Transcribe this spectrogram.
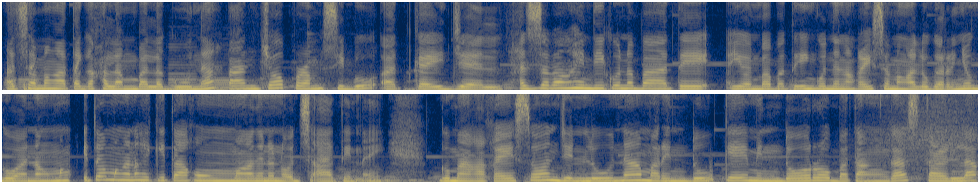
at sa mga taga Calamba, Laguna, Pancho from Cebu at kay Jel. At sa mga hindi ko nabati, ayun, babatiin ko na lang kayo sa mga lugar nyo. Gawa ng, mga, ito ang mga nakikita kong mga nanonood sa atin ay Gumaka, Quezon, Jinluna, Marinduque, Mindoro, Batangas, Tarlac,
